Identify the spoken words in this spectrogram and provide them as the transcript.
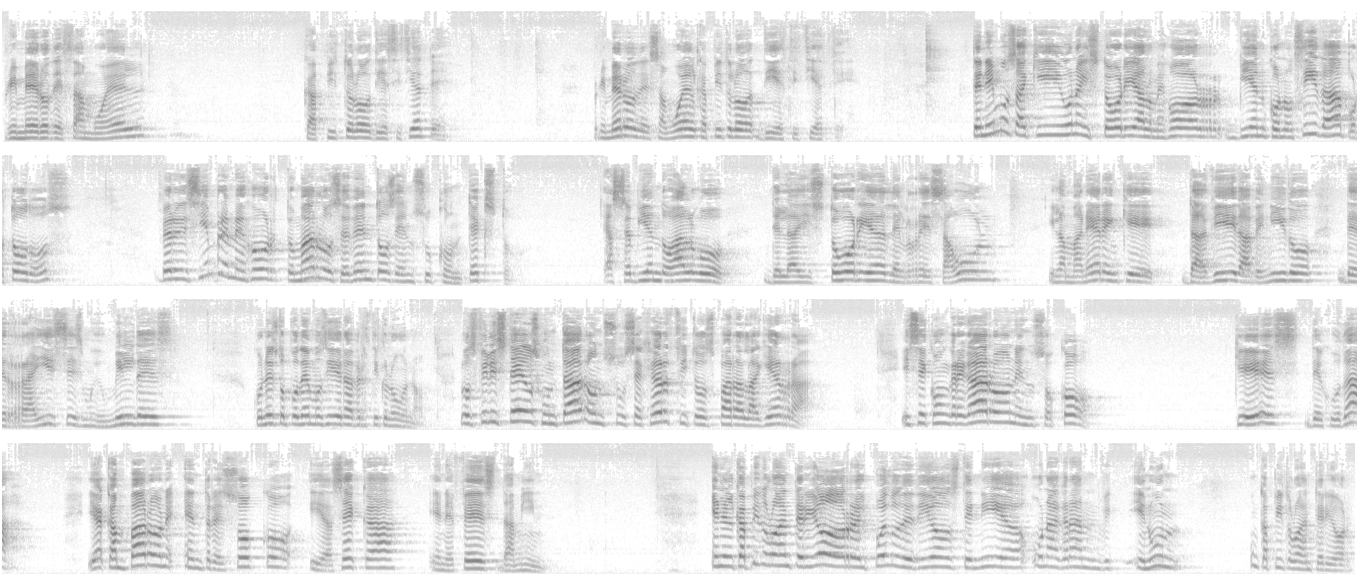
Primero de Samuel, capítulo 17. Primero de Samuel, capítulo 17. Tenemos aquí una historia a lo mejor bien conocida por todos, pero es siempre mejor tomar los eventos en su contexto, ya sabiendo algo de la historia del rey Saúl y la manera en que David ha venido de raíces muy humildes con esto podemos ir al versículo 1. Los filisteos juntaron sus ejércitos para la guerra y se congregaron en Socó, que es de Judá, y acamparon entre Soco y Aseca en Efes Damín. En el capítulo anterior, el pueblo de Dios tenía una gran, en un, un capítulo anterior,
